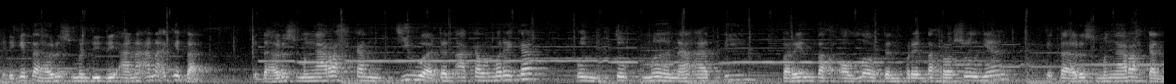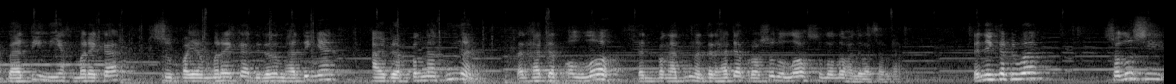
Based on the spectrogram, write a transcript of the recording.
Jadi kita harus mendidik anak-anak kita kita harus mengarahkan jiwa dan akal mereka untuk menaati perintah Allah dan perintah Rasulnya kita harus mengarahkan batiniah mereka supaya mereka di dalam hatinya ada pengagungan terhadap Allah dan pengagungan terhadap Rasulullah Shallallahu Alaihi Wasallam. Dan yang kedua, solusi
